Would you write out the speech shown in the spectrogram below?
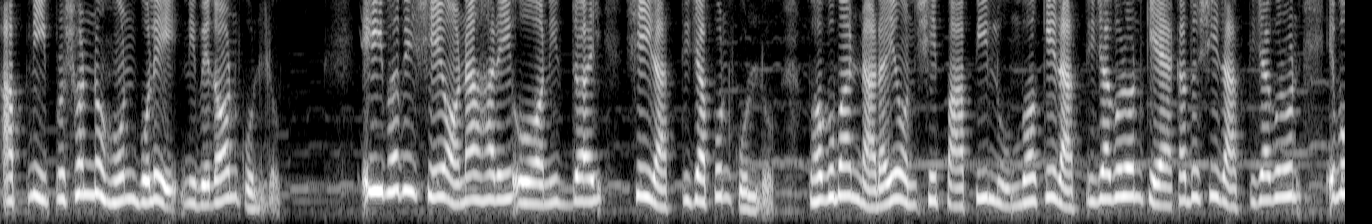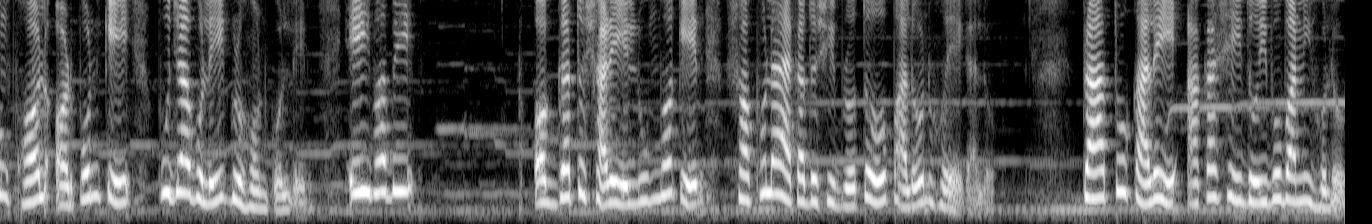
আপনি প্রসন্ন হন বলে নিবেদন করল। এইভাবে সে অনাহারে ও অনিদ্রায় সেই রাত্রি যাপন করল। ভগবান নারায়ণ সেই পাপী লুম্ভকে রাত্রি জাগরণকে একাদশী রাত্রি জাগরণ এবং ফল অর্পণকে পূজা বলে গ্রহণ করলেন। এইভাবে অজ্ঞাত সারে লুম্ভকের সফলা একাদশী ব্রত পালন হয়ে গেল। প্রাতকালে আকাশে দৈববাণী হলো।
